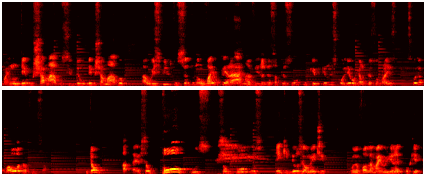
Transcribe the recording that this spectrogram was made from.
mas não tenho o chamado. Se não tenho o chamado, ah, o Espírito Santo não vai operar na vida dessa pessoa. Por quê? Porque não escolheu aquela pessoa para isso, escolheu para outra função. Então, é, são poucos, são poucos em que Deus realmente, quando eu falo da maioria, né? Porque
